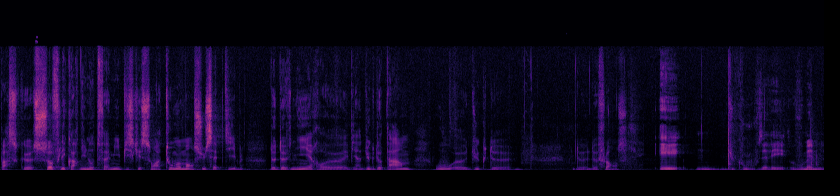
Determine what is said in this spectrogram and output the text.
parce que, sauf les cardinaux de famille, puisqu'ils sont à tout moment susceptibles de devenir euh, eh bien, duc de Parme ou euh, duc de, de, Florence. Et du coup, vous avez vous-même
